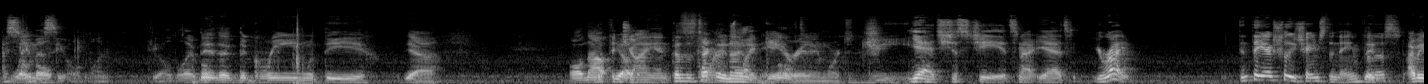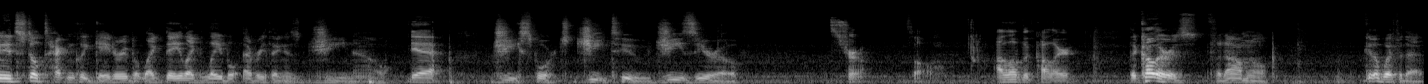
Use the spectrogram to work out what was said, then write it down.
I still label. miss the old one. The old label. The, the the green with the yeah. Well, now the giant because it's technically not even lightning bolt. Gatorade anymore. It's G. yeah, it's just G. It's not. Yeah, it's. You're right. Didn't they actually change the name for They- this? I mean, it's still technically Gatorade, but like they like label everything as G now. Yeah, G Sports, G two, G zero. it's true. It's all. I love the color. The color is phenomenal. Get a whiff of that.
